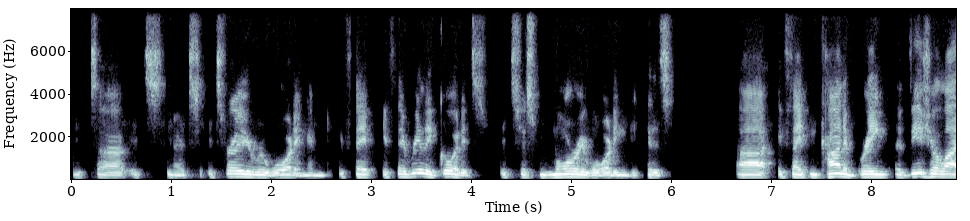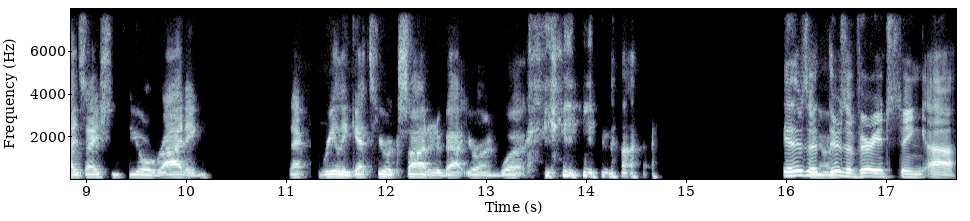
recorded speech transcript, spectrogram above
It's uh, it's you know, it's it's very rewarding, and if they if they're really good, it's it's just more rewarding because uh, if they can kind of bring a visualization to your writing that really gets you excited about your own work. you know? Yeah, there's a you know? there's a very interesting uh,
